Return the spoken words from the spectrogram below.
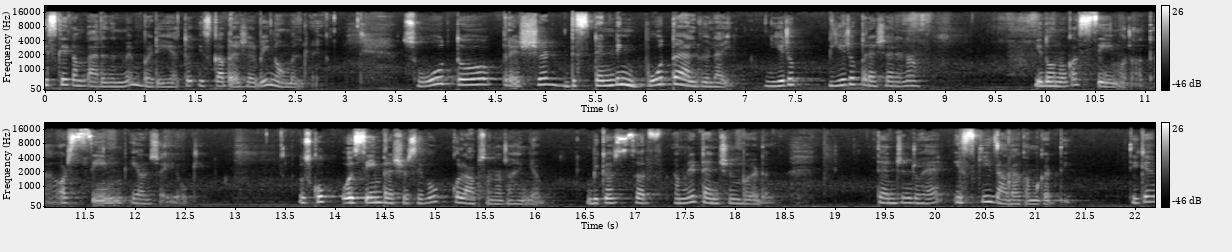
इसके कंपैरिजन में बड़ी है तो इसका प्रेशर भी नॉर्मल रहेगा। सो तो pressure distending both the alveoli ये जो ये जो प्रेशर है ना, ये दोनों का सेम हो जाता है और सेम एयर चाहिए होगी। उसको सेम प्रेशर से वो कोलाप्स होना चाहेंगे अब। बिकॉज़ सर्फ हमने टेंशन बढ़ टेंशन जो है, इसकी ज़्यादा कम कर दी। ठीक है?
